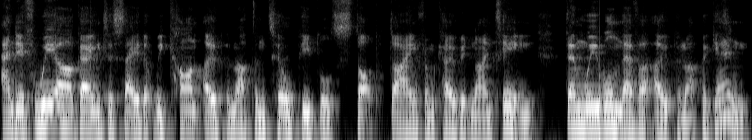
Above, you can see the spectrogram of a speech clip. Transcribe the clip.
And if we are going to say that we can't open up until people stop dying from COVID 19, then we will never open up again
